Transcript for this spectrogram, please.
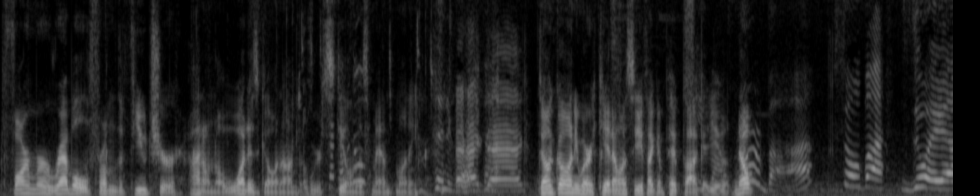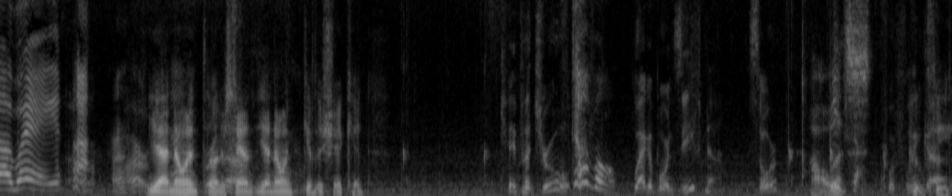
farmer rebel from the future. I don't know what is going on, but we're stealing this man's money. Don't go anywhere, kid. I want to see if I can pickpocket you. Nope. Yeah, no one understands. Yeah, no one gives a shit, kid. Oh, that's goofy.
